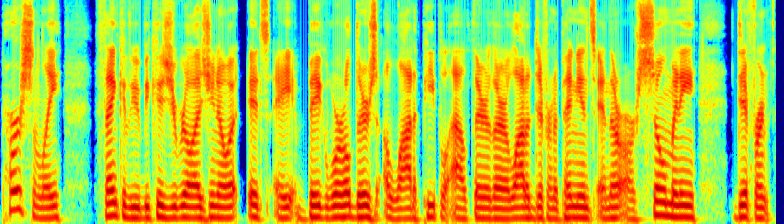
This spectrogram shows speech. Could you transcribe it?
personally think of you because you realize, you know what, it's a big world. There's a lot of people out there, there are a lot of different opinions, and there are so many different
